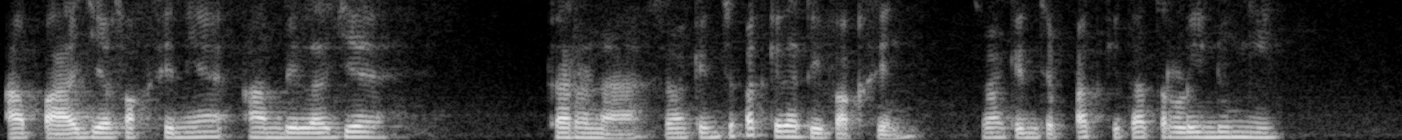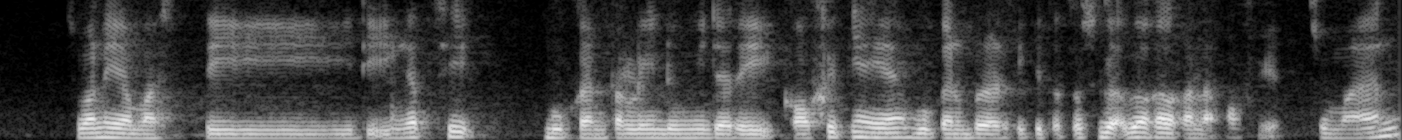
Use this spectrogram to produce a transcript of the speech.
Apa aja vaksinnya, ambil aja. Karena semakin cepat kita divaksin, semakin cepat kita terlindungi. Cuman ya mesti diingat sih, bukan terlindungi dari COVID-nya ya, bukan berarti kita terus nggak bakal kena COVID. Cuman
